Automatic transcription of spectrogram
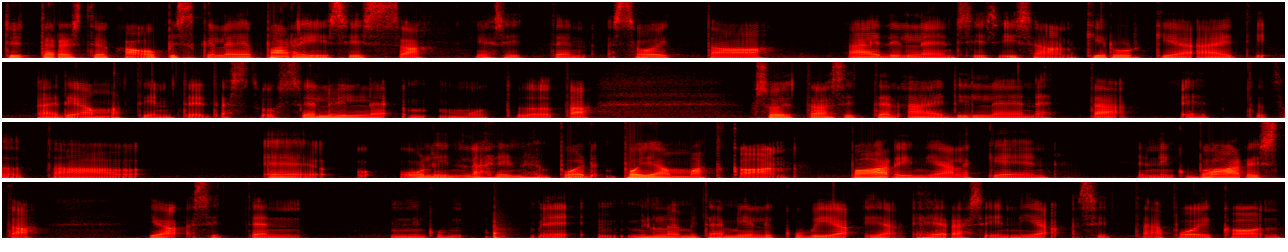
tyttärestä, joka opiskelee Pariisissa ja sitten soittaa äidilleen, siis isä on kirurgia, äiti, äidin ammattiin nyt ei tästä tule selville, mutta tota, soittaa sitten äidilleen, että, että tota, olin, lähdin yhden pojan matkaan baarin jälkeen niin kuin baarista, ja sitten niin kuin, minulla ei mitään mielikuvia, ja heräsin, ja sitten tämä poika on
